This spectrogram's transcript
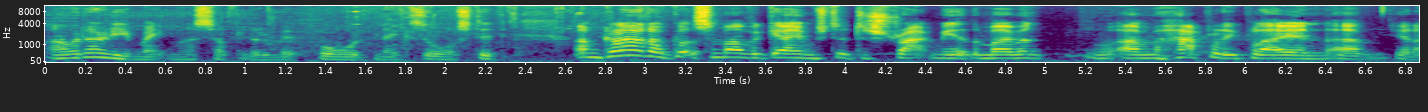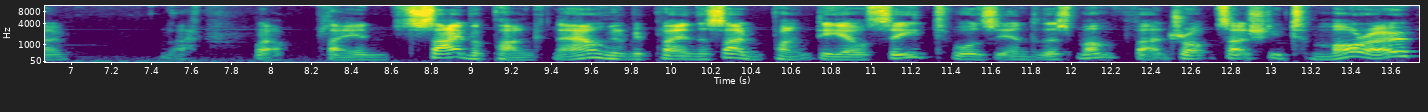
I would only make myself a little bit bored and exhausted. I'm glad I've got some other games to distract me at the moment. I'm happily playing, um, you know, well, playing Cyberpunk now. I'm going to be playing the Cyberpunk DLC towards the end of this month. That drops actually tomorrow,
